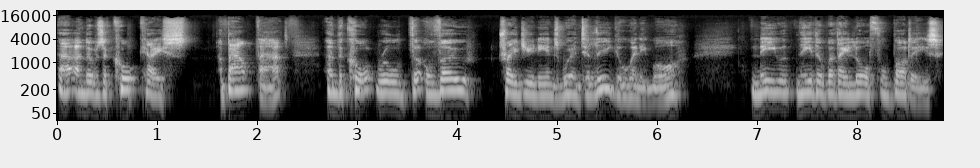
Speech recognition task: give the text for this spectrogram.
Uh, and there was a court case about that, and the court ruled that although trade unions weren't illegal anymore, neither, neither were they lawful bodies,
